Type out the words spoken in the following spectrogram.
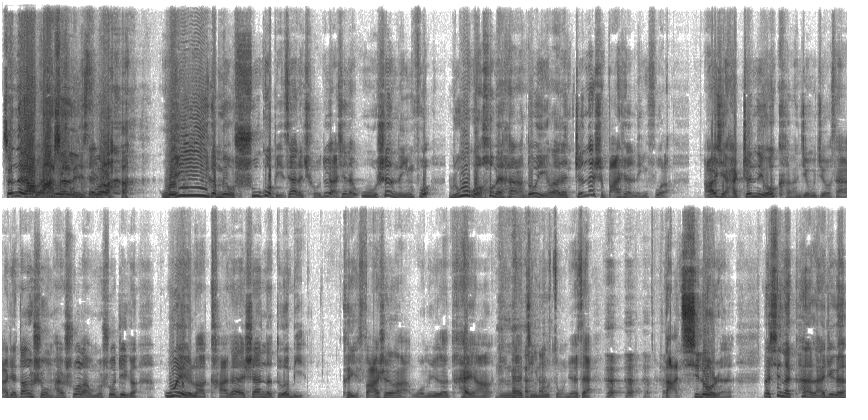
真的要八胜零负了。唯一一个没有输过比赛的球队啊，现在五胜零负。如果后面三场都赢了，那真的是八胜零负了，而且还真的有可能进入季后赛。而且当时我们还说了，我们说这个为了卡戴珊的德比可以发生啊，我们觉得太阳应该进入总决赛 打七六人。那现在看来，这个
